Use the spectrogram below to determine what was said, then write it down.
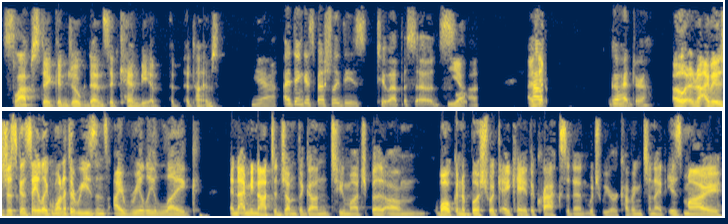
slapstick and joke dense it can be at, at, at times Yeah, I think especially these two episodes. Yeah. I How- think, Go ahead, Drew. Oh, and I was just gonna say, like, one of the reasons I really like, and I mean, not to jump the gun too much, but um, Welcome to Bushwick, aka the Crackcident, which we are covering tonight, is my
